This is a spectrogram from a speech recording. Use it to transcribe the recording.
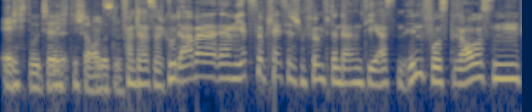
echt Richtig- gute richtig Chancen. Fantastisch. Gut, aber ähm, jetzt zur PlayStation 5, denn da sind die ersten Infos draußen.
